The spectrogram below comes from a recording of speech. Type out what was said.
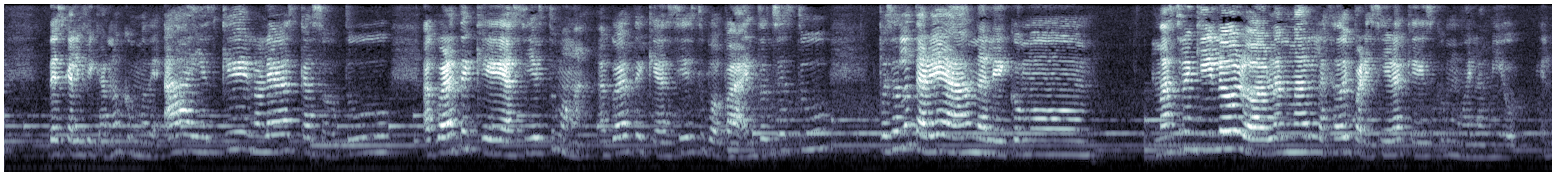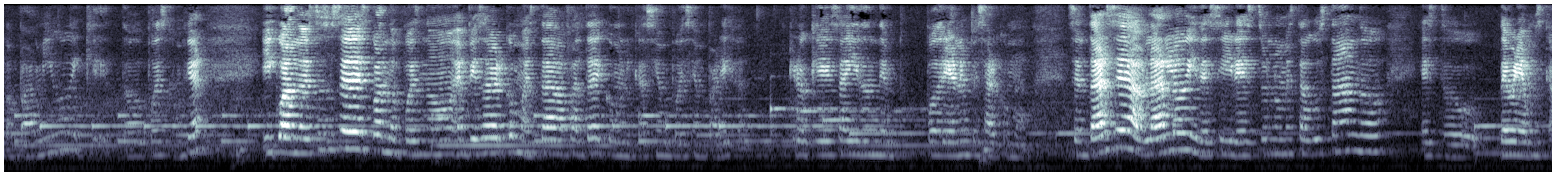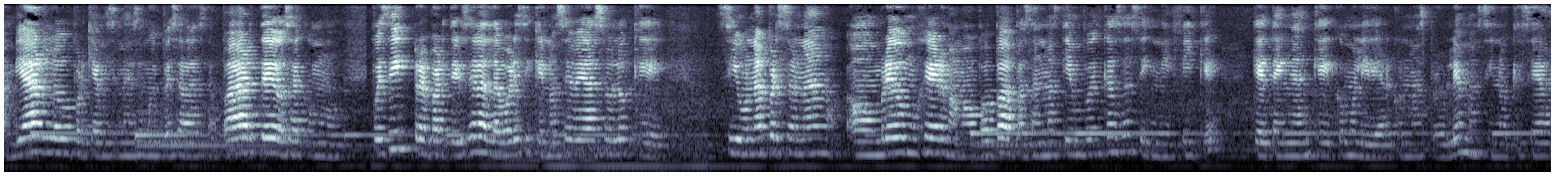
descalifica, ¿no? Como de, ay, es que no le hagas caso, tú, acuérdate que así es tu mamá, acuérdate que así es tu papá, entonces tú, pues haz la tarea, ándale, como más tranquilo, lo hablan más relajado y pareciera que es como el amigo, el papá amigo confiar. Y cuando esto sucede es cuando pues no empieza a haber como esta falta de comunicación pues en pareja. Creo que es ahí donde podrían empezar como sentarse, hablarlo y decir esto no me está gustando, esto deberíamos cambiarlo porque a mí se me hace muy pesada esta parte, o sea como pues sí, repartirse las labores y que no se vea solo que si una persona, hombre o mujer, mamá o papá, pasan más tiempo en casa, signifique que tengan que como lidiar con más problemas, sino que sea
